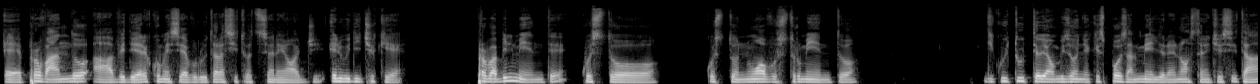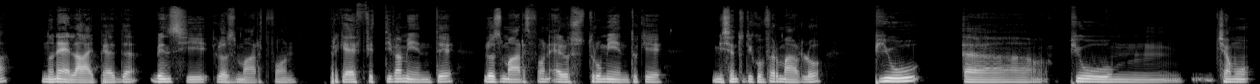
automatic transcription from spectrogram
eh, provando a vedere come si è evoluta la situazione oggi e lui dice che probabilmente questo, questo nuovo strumento di cui tutti abbiamo bisogno e che sposa al meglio le nostre necessità non è l'iPad, bensì lo smartphone, perché effettivamente lo smartphone è lo strumento che, mi sento di confermarlo, più, uh, più mm, diciamo,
